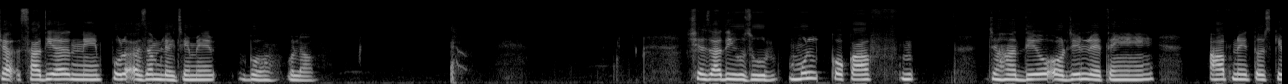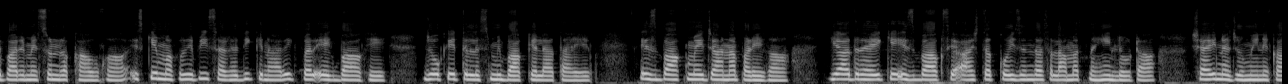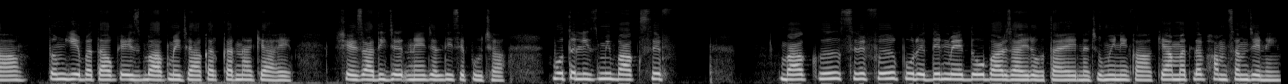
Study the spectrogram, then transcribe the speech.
سعدیہ نے پرعزم لہجے میں بولا۔ شہزادی حضور ملک کو کاف جہاں دیو اور جن رہتے ہیں، آپ نے تو اس کے بارے میں سن رکھا ہوگا۔ اس کے مغربی سرحدی کنارے پر ایک باغ ہے، جو کہ تلسمی باغ کہلاتا ہے۔ اس باغ میں جانا پڑے گا۔ یاد رہے کہ اس باغ سے آج تک کوئی زندہ سلامت نہیں لوٹا۔ شاہی نجومی نے کہا، تم یہ بتاؤ کہ اس باغ میں جا کر کرنا کیا ہے؟ شہزادی نے جلدی سے پوچھا، وہ تلسمی باغ صرف باغ صرف پورے دن میں دو بار ظاہر ہوتا ہے۔ نجومی نے کہا، کیا مطلب؟ ہم سمجھے نہیں۔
